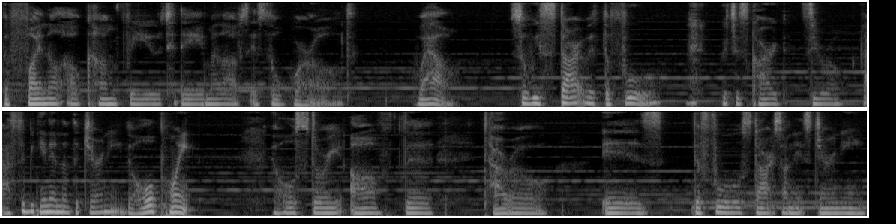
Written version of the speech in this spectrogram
the final outcome for you today, my loves, is the world. Well, so we start with the Fool, which is card zero. That's the beginning of the journey, the whole point, the whole story of the tarot is the Fool starts on its journey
